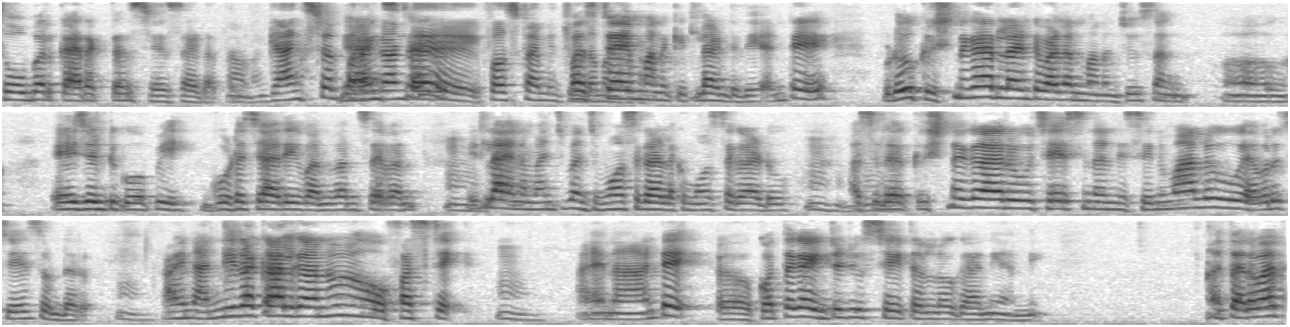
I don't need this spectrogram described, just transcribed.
సోబర్ క్యారెక్టర్స్ చేశాడు అతను. Gangster first time first time మనకి ఇట్లాంటిది. అంటే ఇప్పుడు కృష్ణ గారు లాంటి వాళ్ళని మనం చూసాం. ఏజెంట్ గోపి గూఢచారి వన్ వన్ సెవెన్ ఇట్లా ఆయన మంచి మంచి మోసగాళ్ళకు మోసగాడు. అసలు కృష్ణ గారు చేసినన్ని సినిమాలు ఎవరు చేసి ఉండరు. ఆయన అన్ని రకాలుగాను ఫస్టే. ఆయన అంటే కొత్తగా ఇంట్రడ్యూస్ చేయటంలో కానీ అన్ని. ఆ తర్వాత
